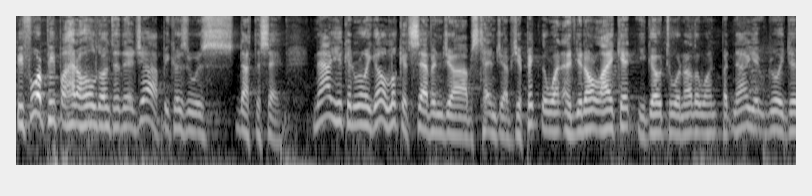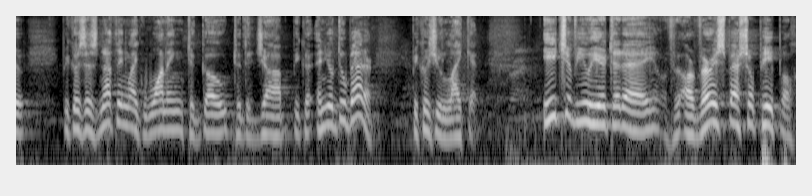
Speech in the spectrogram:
Before, people had to hold on to their job because it was not the same. Now you can really go look at seven jobs, ten jobs. You pick the one, and if you don't like it, you go to another one. But now you really do, because there's nothing like wanting to go to the job, because, and you'll do better because you like it. Each of you here today are very special people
